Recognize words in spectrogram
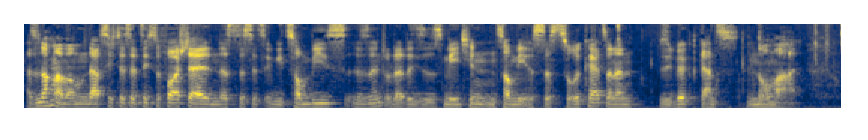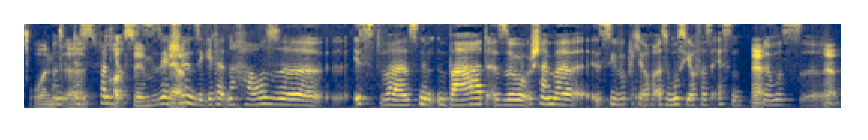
Also nochmal, man darf sich das jetzt nicht so vorstellen, dass das jetzt irgendwie Zombies sind oder dieses Mädchen ein Zombie ist, das zurückkehrt, sondern sie wirkt ganz normal. Und, Und äh, das fand trotzdem, ich auch sehr ja. schön. Sie geht halt nach Hause, isst was, nimmt ein Bad. Also scheinbar ist sie wirklich auch, also muss sie auch was essen. Ja. Oder muss äh, Ja.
